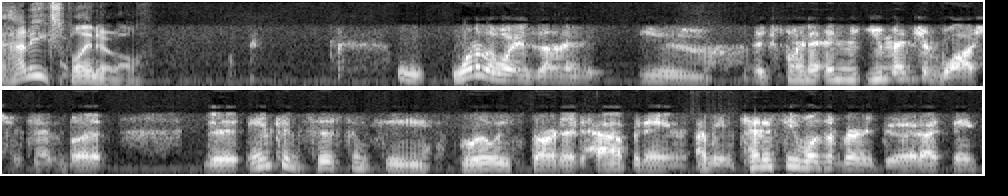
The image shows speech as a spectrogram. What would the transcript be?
How do you explain it all? One of the ways I you explain it, and you mentioned Washington, but the inconsistency really started happening. I mean, Tennessee wasn't very good. I think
